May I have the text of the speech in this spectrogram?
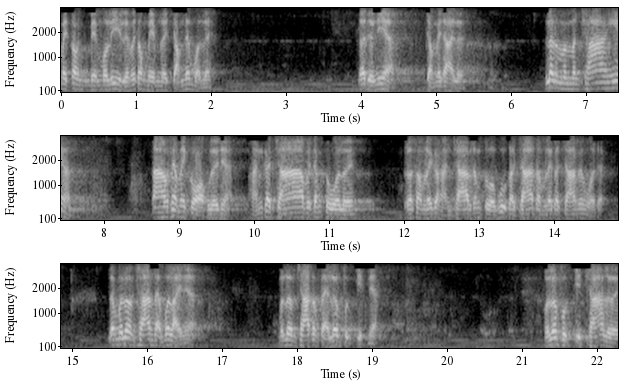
ไม่ต้อง memory เลยไม่ต้อง mem เลยจำได้หมดเลย แล้วเดี๋ยวนี้จำไม่ได้เลย แล้วมันมันช้าเงี้ยตาแทบไม่กรอกเลยเนี่ย หันก็ช้าไปทั้งตัวเลย เราทำอะไรก็หันช้าไปทั้งตัวพูดก็ช้าทำอะไรก็ช้าไปหมดอะ แล้วมาเริ่มช้าแต่เมื่อไหร่เนี่ยมาเริ่มช้าตั้งแต่เริ่มฝึกจิตเนี่ยพอเริ่มฝึกจิตช้าเลย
